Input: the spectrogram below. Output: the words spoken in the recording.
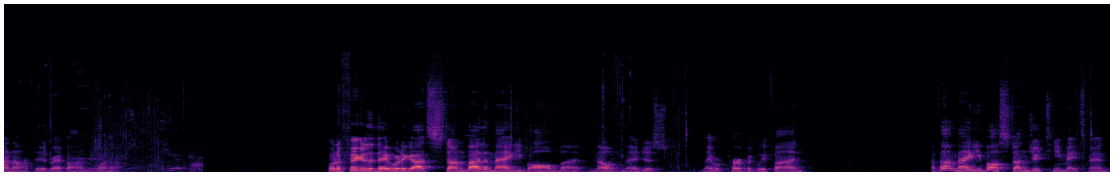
Why not, dude? Right behind me. Why not? Would have figured that they would have got stunned by the Maggie Ball, but nope. They just, they were perfectly fine. I thought Maggie Ball stunned your teammates, man.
